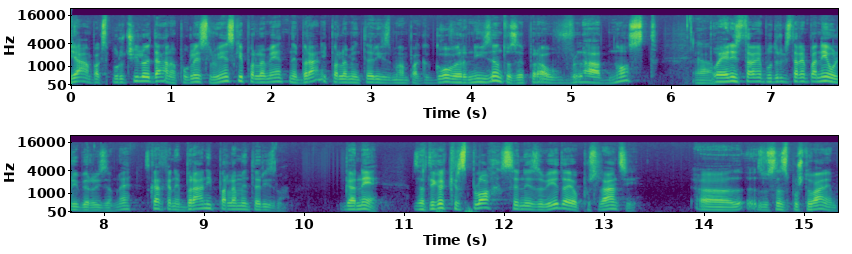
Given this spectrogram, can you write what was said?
Ja, ampak sporočilo je dano. Poglej, slovenski parlament ne brani parlamentarizma, ampak governizem, to se pravi vladnost, Ja. Po eni strani, po drugi strani pa neoliberalizem. Ne? Skratka, ne brani parlamentarizma. Ga ne. Zato, ker sploh se ne zavedajo poslanci, uh, z vsem spoštovanjem,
